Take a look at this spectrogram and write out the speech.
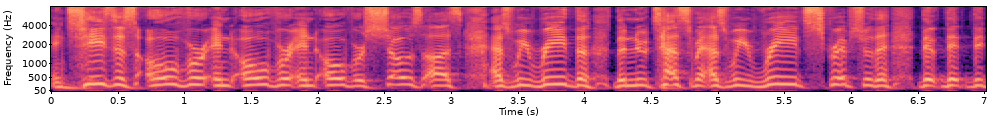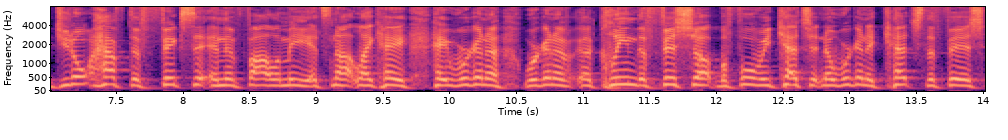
And Jesus over and over and over shows us as we read the, the New Testament, as we read scripture, that, that, that, that, you don't have to fix it and then follow me. It's not like, hey, hey, we're gonna, we're gonna uh, clean the fish up before we catch it. No, we're gonna catch the fish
